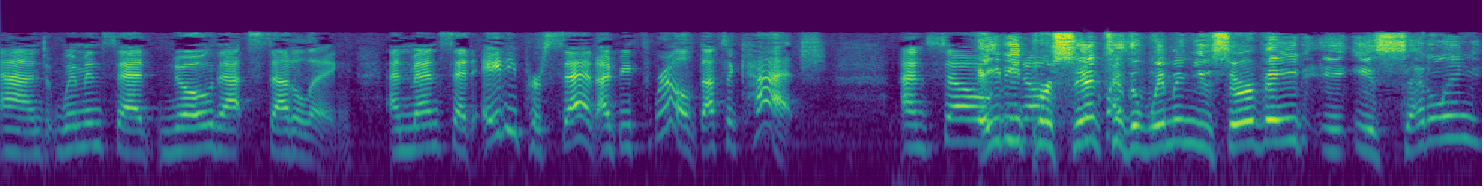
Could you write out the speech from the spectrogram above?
And women said, no, that's settling. And men said, 80%, I'd be thrilled, that's a catch. And so 80% you know, to the women you surveyed is settling?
